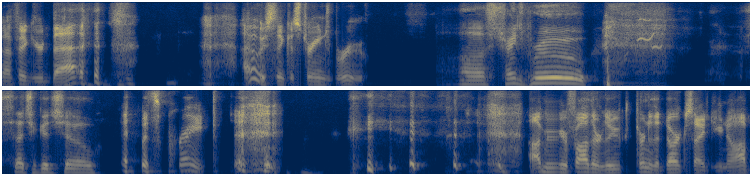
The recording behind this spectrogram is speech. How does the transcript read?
I figured that. I always think of Strange Brew. Oh, Strange Brew. Such a good show. It was great. I'm your father, Luke. Turn to the dark side, you knob.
